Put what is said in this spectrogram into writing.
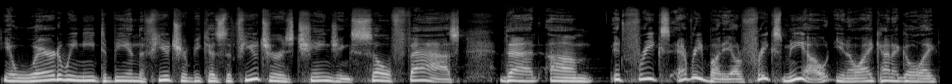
you know, where do we need to be in the future because the future is changing so fast that um, it freaks everybody out. It freaks me out. You know, I kind of go like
